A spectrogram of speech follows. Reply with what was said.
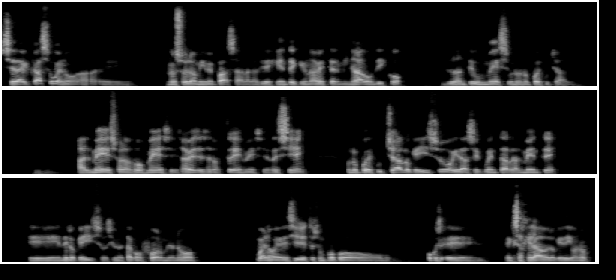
se da el caso, bueno, a- eh, no solo a mí me pasa, a la cantidad de gente que una vez terminado un disco, durante un mes uno no puede escucharlo. Al mes o a los dos meses, a veces a los tres meses, recién uno puede escuchar lo que hizo y darse cuenta realmente eh, de lo que hizo, si uno está conforme o no. Bueno, es decir, esto es un poco, un poco eh, exagerado lo que digo, ¿no?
